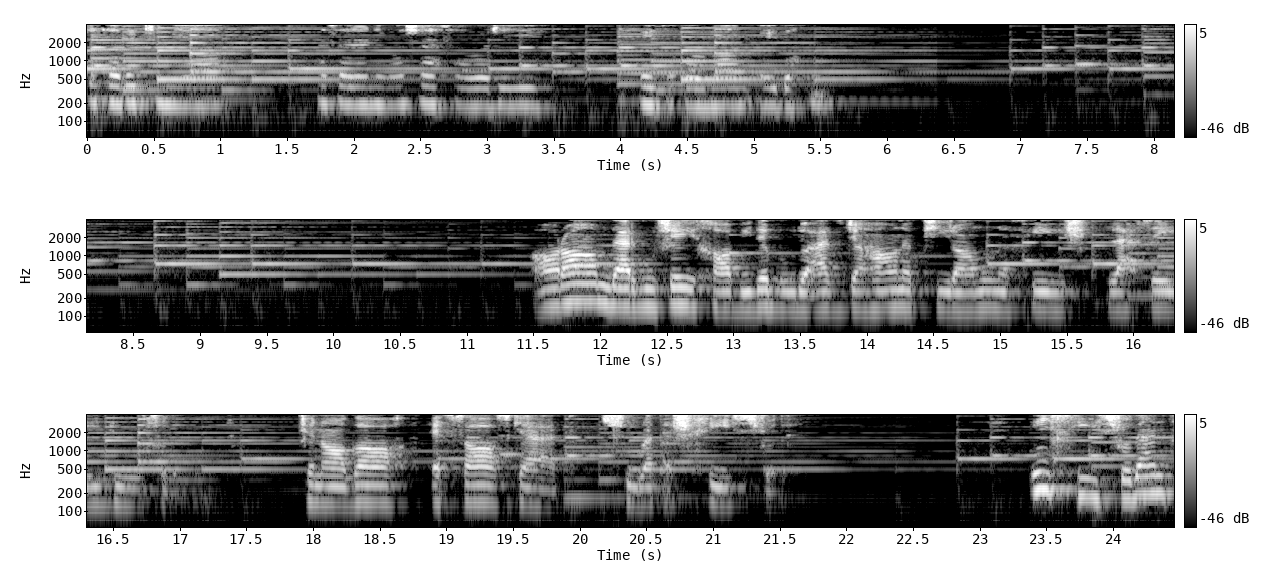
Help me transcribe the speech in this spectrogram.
کتاب کیمیا اثر نیما شه سواری عید قربان عید خون. آرام در گوشه خوابیده بود و از جهان پیرامون خیش لحظه ای دور شده بود که ناگاه احساس کرد صورتش خیس شده. این خیس شدن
